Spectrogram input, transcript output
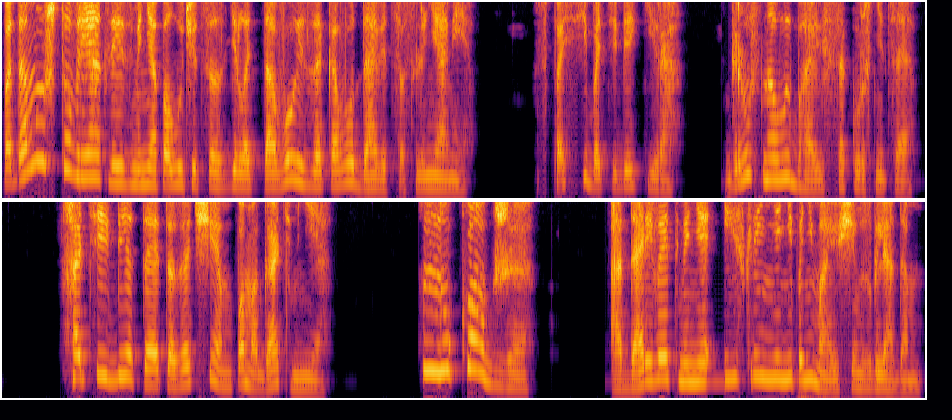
Потому что вряд ли из меня получится сделать того, из-за кого давится слюнями. Спасибо тебе, Кира. Грустно улыбаюсь сокурснице. А тебе-то это зачем помогать мне? Ну как же? Одаривает меня искренне непонимающим взглядом.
